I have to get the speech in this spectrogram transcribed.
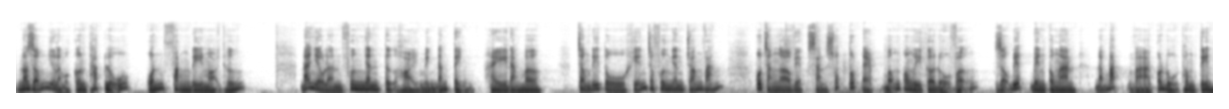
nó giống như là một cơn thác lũ cuốn phăng đi mọi thứ. Đã nhiều lần Phương Nhân tự hỏi mình đang tỉnh hay đang mơ. Chồng đi tù khiến cho Phương Nhân choáng váng. Cô chẳng ngờ việc sản xuất tốt đẹp bỗng có nguy cơ đổ vỡ. Dẫu biết bên công an đã bắt và có đủ thông tin.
